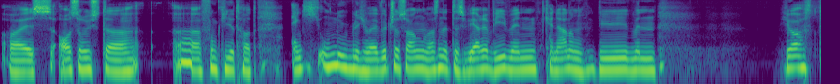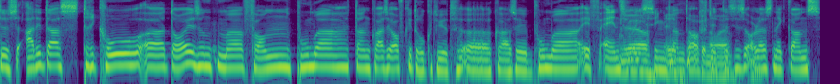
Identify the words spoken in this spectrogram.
als Ausrüster äh, fungiert hat. Eigentlich unüblich, weil ich würde schon sagen, weiß nicht, das wäre wie wenn, keine Ahnung, wie wenn ja, das Adidas-Trikot äh, da ist und man von Puma dann quasi aufgedruckt wird, äh, quasi Puma F1 Ja, Racing eh, dann draufsteht. genau, ja. Das ist alles nicht ganz,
